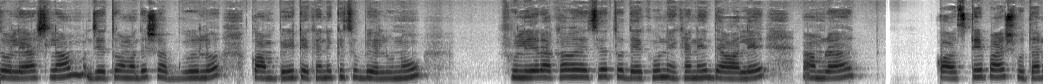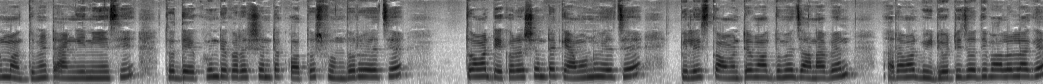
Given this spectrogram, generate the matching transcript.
চলে আসলাম। যেহেতু আমাদের সবগুলো কমপ্লিট এখানে কিছু বেলুনও ফুলিয়ে রাখা হয়েছে। তো দেখুন, এখানে দেওয়ালে আমরা কস্টেপ আর সুতার মাধ্যমে টাঙিয়ে নিয়েছি। তো দেখুন ডেকোরেশনটা কত সুন্দর হয়েছে। তো আমার ডেকোরেশনটা কেমন হয়েছে? প্লিজ কমেন্টের মাধ্যমে জানাবেন। আর আমার ভিডিওটি যদি ভালো লাগে,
